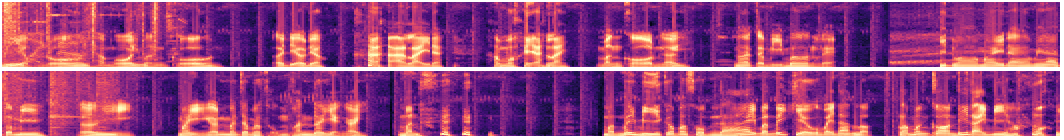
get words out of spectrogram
เรียบร้อยขโมยมังกรเอ้ยเดี๋ยวเดี๋ยว อะไรนะ ขโมยอะไร มังกรไง น่าจะมีบ้างแหละ คิดว่าไม่นะ ไม่น่าจะมี เอ้ย ไม่งั้นมันจะผสมพันธุ์ได้อย่างไง มัน มันไม่มีก็ผสมได้ มันไม่เกี่ยวกับไอ้นั่นหรอก แล้วมังกรที่ไหนมีขโมย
